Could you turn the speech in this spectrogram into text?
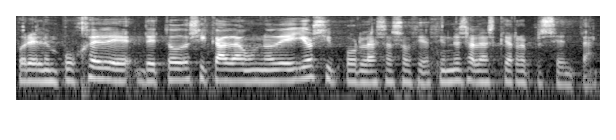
por el empuje de, todos y cada uno de ellos y por las asociaciones a las que representan.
